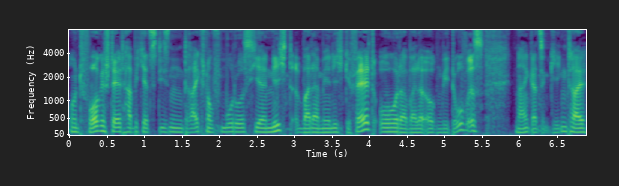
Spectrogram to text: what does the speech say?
Und vorgestellt habe ich jetzt diesen Dreiknopf-Modus hier nicht, weil er mir nicht gefällt oder weil er irgendwie doof ist. Nein, ganz im Gegenteil.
